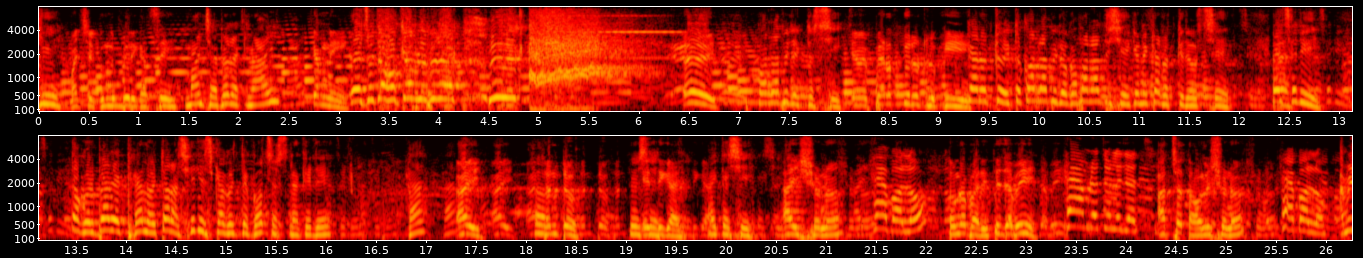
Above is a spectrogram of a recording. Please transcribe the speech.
কি? মানুষের কিন্তু বেড়ে গেছে। মানছে ব্যারেক নাই? কেমনি? এই যে দেখো কেমনে ব্যারেক এই। করা ব্যারেক দিচ্ছি এ, পেরাত করে উঠল কি? ক্যারট করে তো করা বিরোগ পাড়া দিছে এখানে ক্যারট করে উঠছে। এই ছেড়ি তখন ব্যারেক ফেল হয় তারা সিরিজ কাগজ দিয়ে গছেস না কেটে। হ্যাঁ? এই জন্টু এদিকে আয়। আইতেছি। শোনো। হ্যাঁ বলো। তোমরা বাড়িতে যাবে? হ্যাঁ আমরা চলে যাচ্ছি। আচ্ছা তাহলে শোনো। হ্যাঁ বলো। আমি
